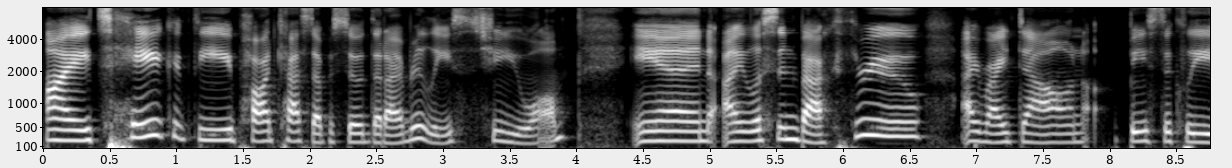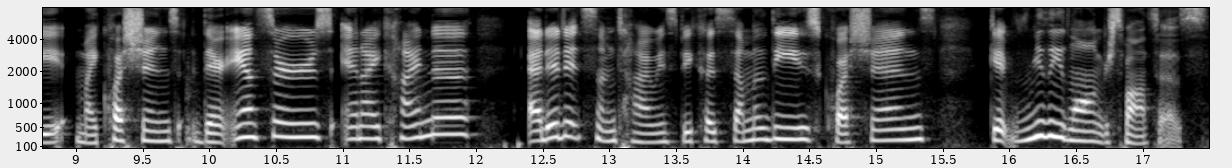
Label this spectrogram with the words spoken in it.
I take the podcast episode that I release to you all and I listen back through, I write down basically my questions, their answers, and I kind of edit it sometimes because some of these questions get really long responses.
